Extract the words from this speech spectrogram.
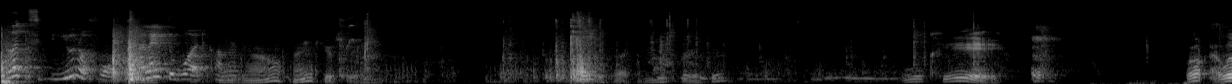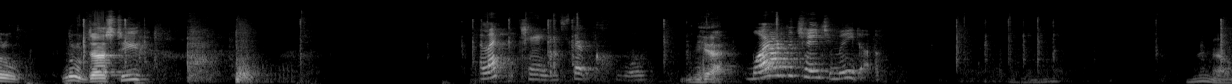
It looks beautiful. I like the wood color. Yeah, thank you, sweetie. Okay. Well, a little, little dusty. I like the chains. They're cool. Yeah. What are the chains made of? I know.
